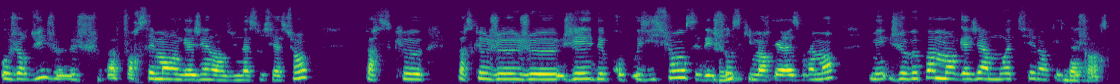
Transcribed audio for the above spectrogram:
aujourd'hui, je ne suis pas forcément engagée dans une association parce que, parce que j'ai je, des propositions, c'est des choses qui m'intéressent vraiment, mais je ne veux pas m'engager à moitié dans quelque chose.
